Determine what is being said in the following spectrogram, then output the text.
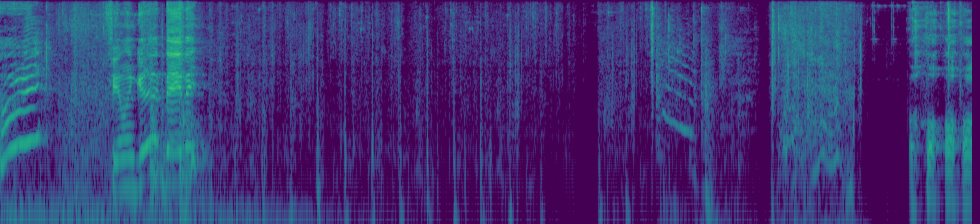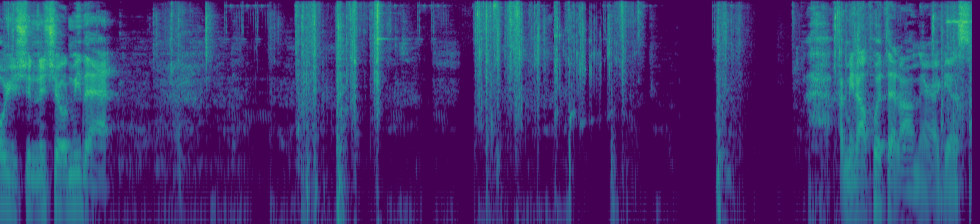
All right. Feeling good, baby. Oh, you shouldn't have showed me that. I mean, I'll put that on there, I guess.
